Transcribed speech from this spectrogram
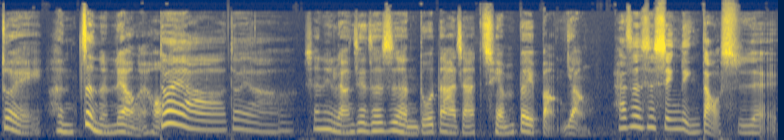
对，很正能量哎哈，对啊对啊，山田凉介真是很多大家前辈榜样，他这是心灵导师哎，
